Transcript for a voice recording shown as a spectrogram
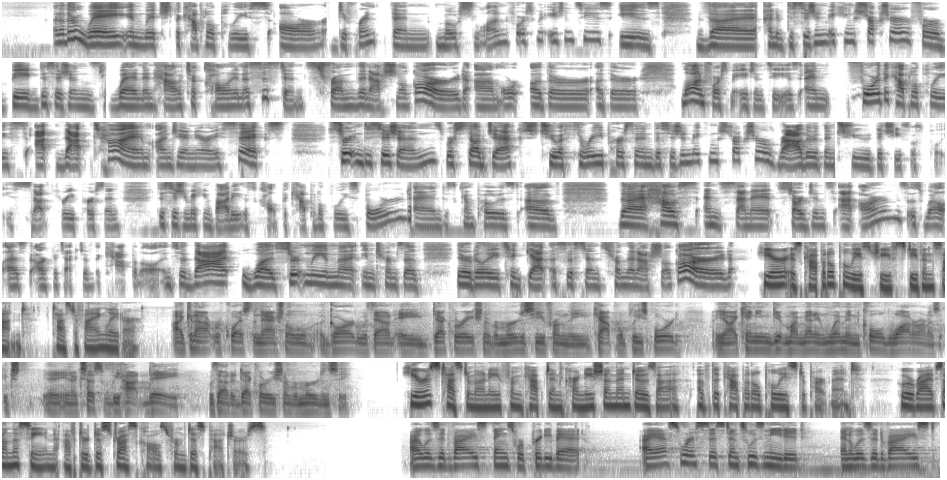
Another way in which the Capitol Police are different than most law enforcement agencies is the kind of decision making structure for big decisions when and how to call in assistance from the National Guard um, or other other law enforcement agencies. And for the Capitol Police at that time on January 6th, certain decisions were subject to a three person decision making structure rather than to the chief of police. That three person decision making body is called the Capitol Police Board and is composed of the House and Senate sergeants at arms as well as the architect of the Capitol. And so that was certainly in the in terms of their ability to get assistance from the National Guard. Here is Capitol Police Chief Stephen Sund testifying later. I cannot request the National Guard without a declaration of emergency from the Capitol Police Board. You know, I can't even give my men and women cold water on an excessively hot day without a declaration of emergency. Here is testimony from Captain Carneysha Mendoza of the Capitol Police Department, who arrives on the scene after distress calls from dispatchers. I was advised things were pretty bad. I asked where assistance was needed and was advised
